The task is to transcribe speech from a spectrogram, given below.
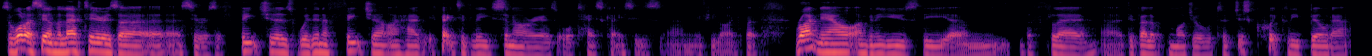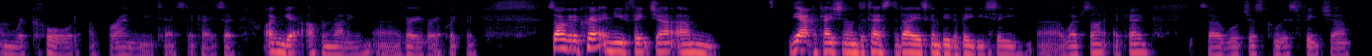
so what I see on the left here is a, a, series of features. Within a feature, I have effectively scenarios or test cases, um, if you like. But right now, I'm going to use the, um, the Flare uh, develop module to just quickly build out and record a brand new test. Okay, so I can get up and running uh, very, very quickly. So I'm going to create a new feature. Um, the application under test today is going to be the BBC uh, website. Okay, so we'll just call this feature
